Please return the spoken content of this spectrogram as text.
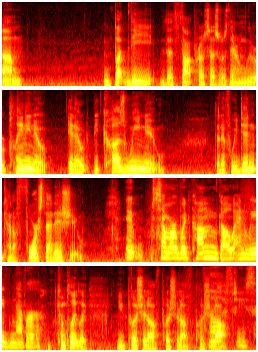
Um, but the the thought process was there, and we were planning out, it out because we knew that if we didn't kind of force that issue, It summer would come go, and we'd never. completely, you'd push it off, push it off, push it Oh, off. jeez.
